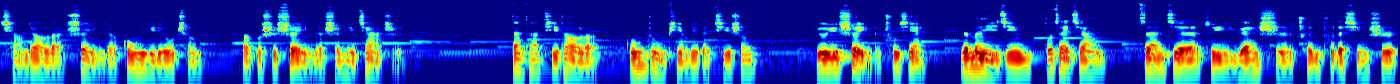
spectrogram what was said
强调了摄影的工艺流程。而不是摄影的审美价值，但他提到了公众品味的提升。由于摄影的出现，人们已经不再将自然界最原始淳朴的形式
